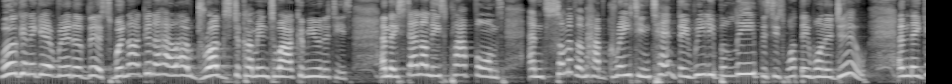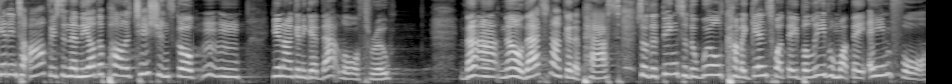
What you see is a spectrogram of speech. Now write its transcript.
We're going to get rid of this. We're not going to allow drugs to come into our communities. And they stand on these platforms and some of them have great intent. They really believe this is what they want to do. And they get into office and then the other politicians go, mm you're not going to get that law through. That, uh, no, that's not going to pass. So the things of the world come against what they believe and what they aim for.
